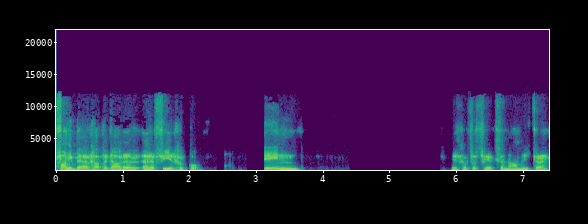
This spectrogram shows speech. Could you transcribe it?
van die berg af het daar 'n rivier gekom. En ek het verfreek se naam nie kry.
